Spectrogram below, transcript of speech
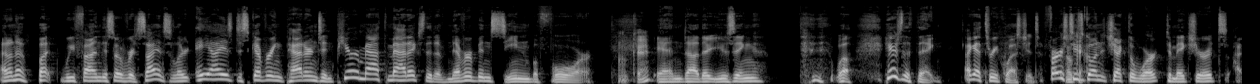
I don't know. But we find this over at Science Alert. AI is discovering patterns in pure mathematics that have never been seen before. Okay. And uh, they're using, well, here's the thing. I got three questions. First, who's going to check the work to make sure it's uh,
